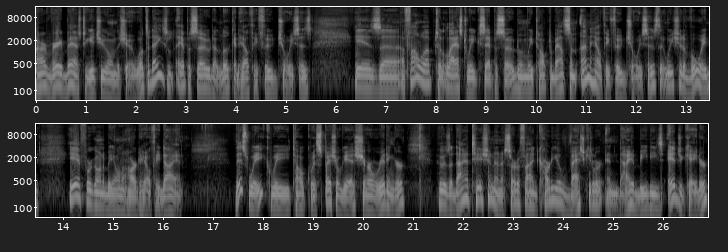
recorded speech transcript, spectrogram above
our very best to get you on the show. Well, today's episode, a look at healthy food choices, is uh, a follow up to last week's episode when we talked about some unhealthy food choices that we should avoid if we're going to be on a heart healthy diet. This week, we talk with special guest Cheryl Rittinger, who is a dietitian and a certified cardiovascular and diabetes educator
